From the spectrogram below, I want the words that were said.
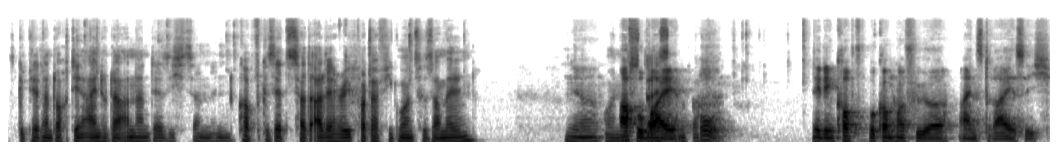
es gibt ja dann doch den einen oder anderen, der sich dann in den Kopf gesetzt hat, alle Harry Potter-Figuren zu sammeln. Ja. Und Ach, wobei. Oh. Nee, den Kopf bekommt man für 1,30.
